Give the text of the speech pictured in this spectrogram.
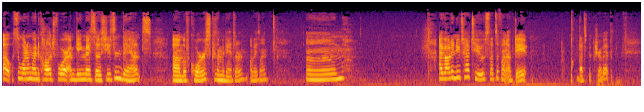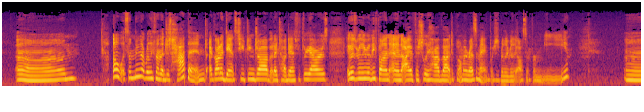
Oh, so what I'm going to college for, I'm getting my associates in dance, um, of course, because I'm a dancer, obviously. Um, I got a new tattoo, so that's a fun update. That's a picture of it. Um, oh, something that really fun that just happened. I got a dance teaching job and I taught dance for three hours. It was really, really fun and I officially have that to put on my resume, which is really, really awesome for me. Um,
